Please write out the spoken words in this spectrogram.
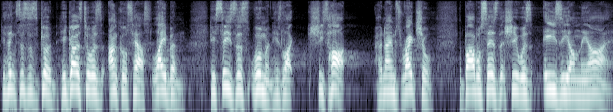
He thinks this is good. He goes to his uncle's house, Laban. He sees this woman. He's like, she's hot. Her name's Rachel. The Bible says that she was easy on the eye.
